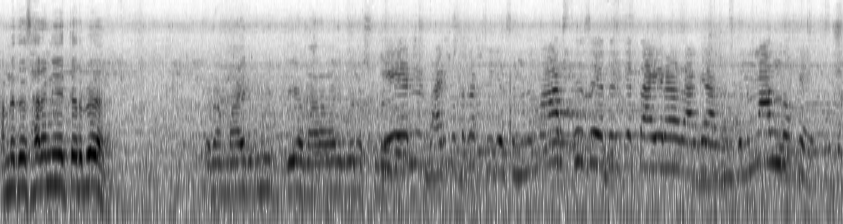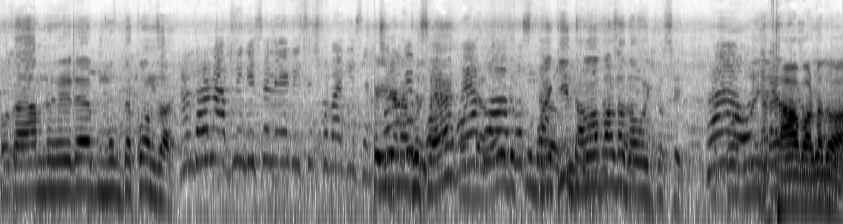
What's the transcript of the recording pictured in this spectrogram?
আপনি যাই সারা নিয়ে যেতে পারবেন? মানে সোজা আপনার এটা মুখটা কোন যায়? আপনি গেছেন এ গেছে সবাই গেছেন এই জন্য বলছে, হ্যাঁ? কি ধাওয়া পাল্টা দাও হইতেছে? হ্যাঁ, ওই যে- খাওয়া পাল্টা দেওয়া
